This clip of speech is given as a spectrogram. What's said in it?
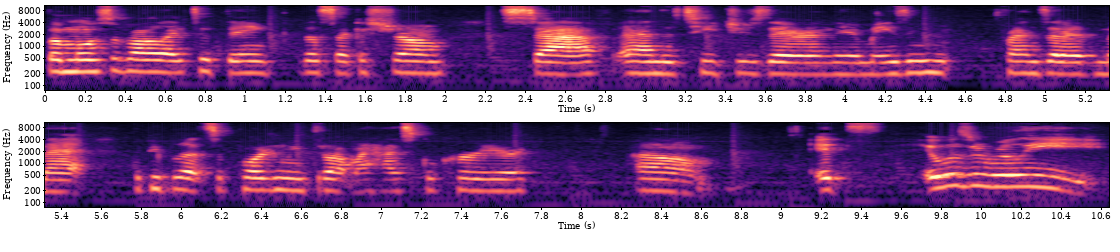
But most of all, I'd like to thank the Segerstrom staff and the teachers there and the amazing friends that I've met, the people that supported me throughout my high school career. Um, it's it was a really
